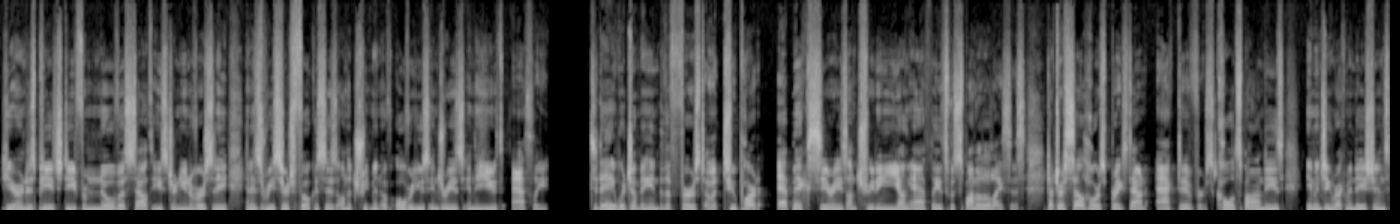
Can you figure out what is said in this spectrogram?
He earned his PhD from Nova Southeastern University, and his research focuses on the treatment of overuse injuries in the youth athlete. Today, we're jumping into the first of a two part epic series on treating young athletes with spondylolysis. Dr. Selhorst breaks down active versus cold spondies, imaging recommendations,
